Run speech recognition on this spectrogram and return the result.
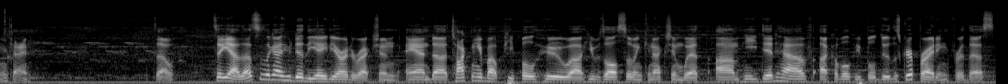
Okay. So, so yeah, that's the guy who did the ADR direction. And uh, talking about people who uh, he was also in connection with, um, he did have a couple of people do the script writing for this.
